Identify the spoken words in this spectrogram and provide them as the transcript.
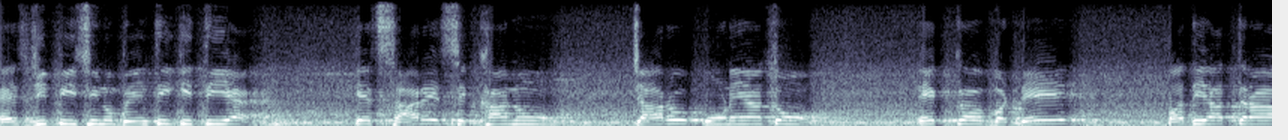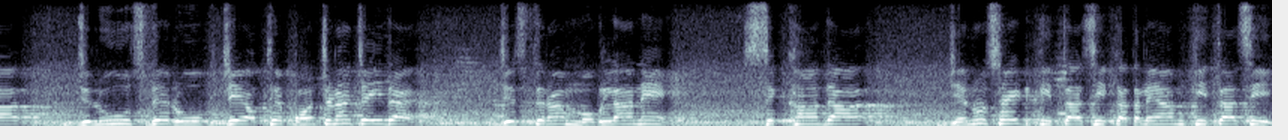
ਐਸਜੀਪੀਸੀ ਨੂੰ ਬੇਨਤੀ ਕੀਤੀ ਹੈ ਕਿ ਸਾਰੇ ਸਿੱਖਾਂ ਨੂੰ ਚਾਰੋਂ ਕੋਣਿਆਂ ਤੋਂ ਇੱਕ ਵੱਡੇ ਪਦ ਯਾਤਰਾ ਜਲੂਸ ਦੇ ਰੂਪ 'ਚ ਉੱਥੇ ਪਹੁੰਚਣਾ ਚਾਹੀਦਾ ਹੈ, ਜਿਸ ਤਰ੍ਹਾਂ ਮੁਗਲਾਂ ਨੇ ਸਿੱਖਾਂ ਦਾ ਜੈਨੋਸਾਈਡ ਕੀਤਾ ਸੀ, ਕਤਲੇਆਮ ਕੀਤਾ ਸੀ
